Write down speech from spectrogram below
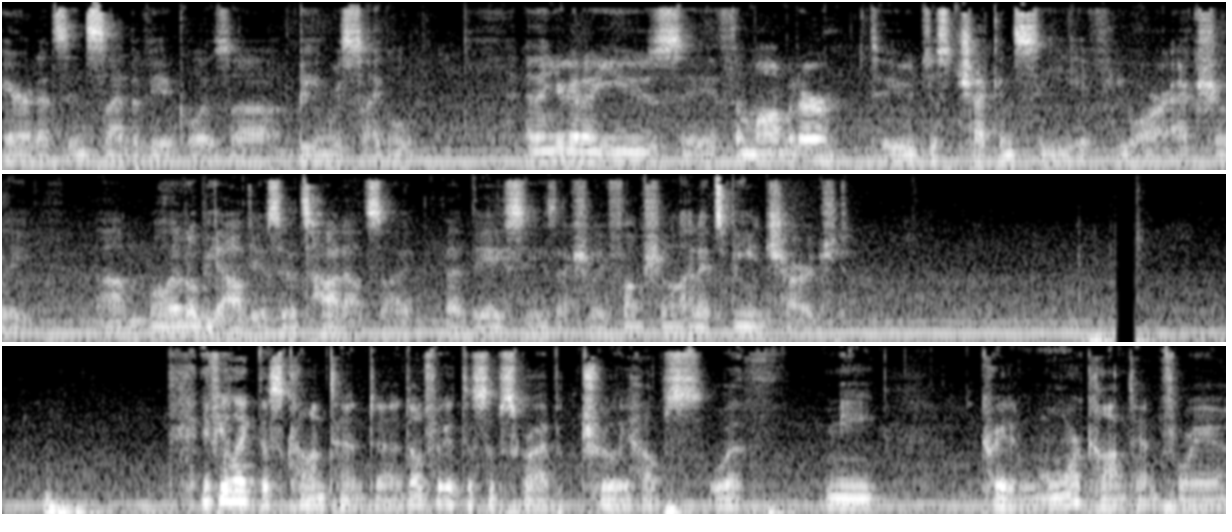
air that's inside the vehicle is uh, being recycled. And then you're going to use a thermometer to just check and see if you are actually um, well, it'll be obvious if it's hot outside that the AC is actually functional and it's being charged. If you like this content, uh, don't forget to subscribe. It truly helps with me creating more content for you.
